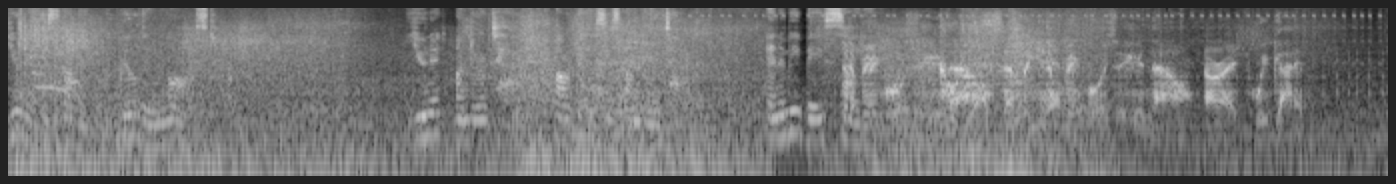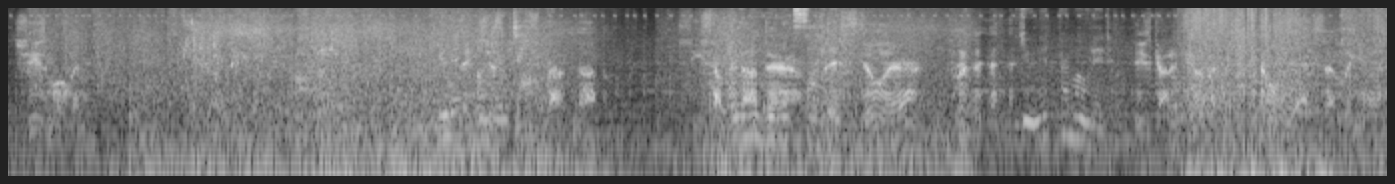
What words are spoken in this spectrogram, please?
Unit discovered. Building lost. Unit under attack. Our base is under attack. Enemy base sighted. The big sighted. boys are here now. settling in. The big boys are here now. All right, we got it. She's moving. Unit They under just attack. sprouting up. See something Enemy out there? They still there? Unit promoted. He's got it coming. Kodiak settling in.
